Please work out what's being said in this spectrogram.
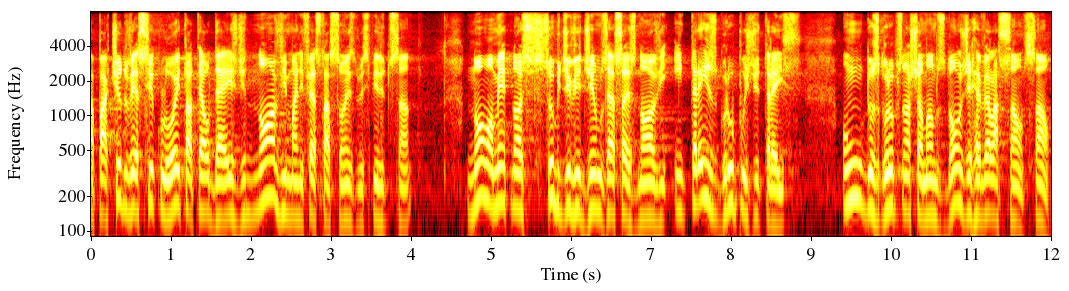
a partir do versículo 8 até o 10 de nove manifestações do Espírito Santo. Normalmente nós subdividimos essas nove em três grupos de três. Um dos grupos nós chamamos dons de revelação, são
